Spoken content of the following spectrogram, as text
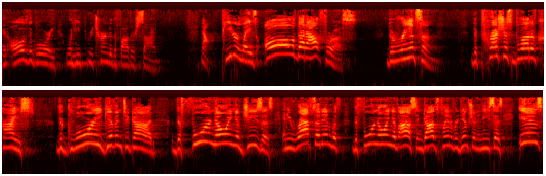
and all of the glory when he returned to the Father's side. Now, Peter lays all of that out for us. The ransom, the precious blood of Christ, the glory given to God, the foreknowing of Jesus, and he wraps that in with the foreknowing of us in God's plan of redemption, and he says, Is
